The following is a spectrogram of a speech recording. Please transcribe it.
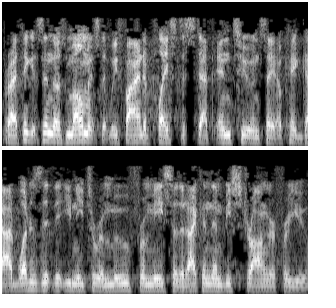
But I think it's in those moments that we find a place to step into and say, okay, God, what is it that you need to remove from me so that I can then be stronger for you?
